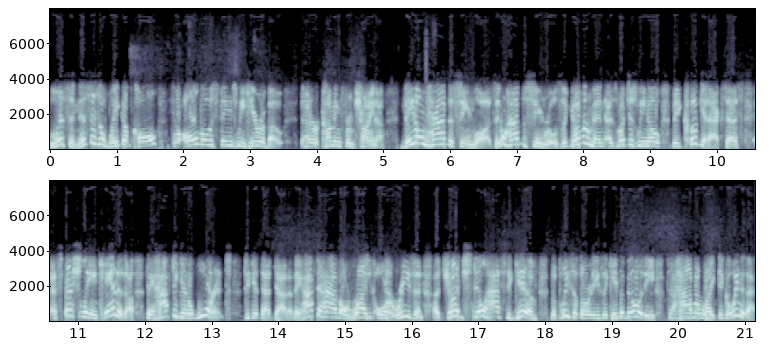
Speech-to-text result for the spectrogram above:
listen, this is a wake up call for all those things we hear about that are coming from China. They don't have the same laws. They don't have the same rules. The government, as much as we know they could get access, especially in Canada, they have to get a warrant to get that data. They have to have a right or a reason. A judge still has to give the police authorities the capability to have a right to go into that.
